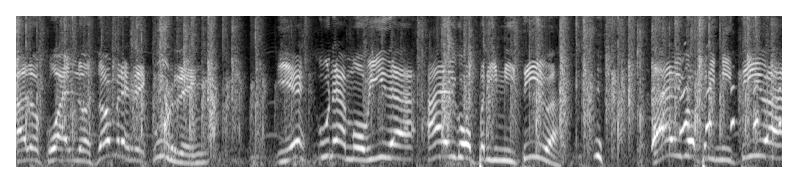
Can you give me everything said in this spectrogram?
a lo cual los hombres recurren y es una movida algo primitiva. Algo primitiva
